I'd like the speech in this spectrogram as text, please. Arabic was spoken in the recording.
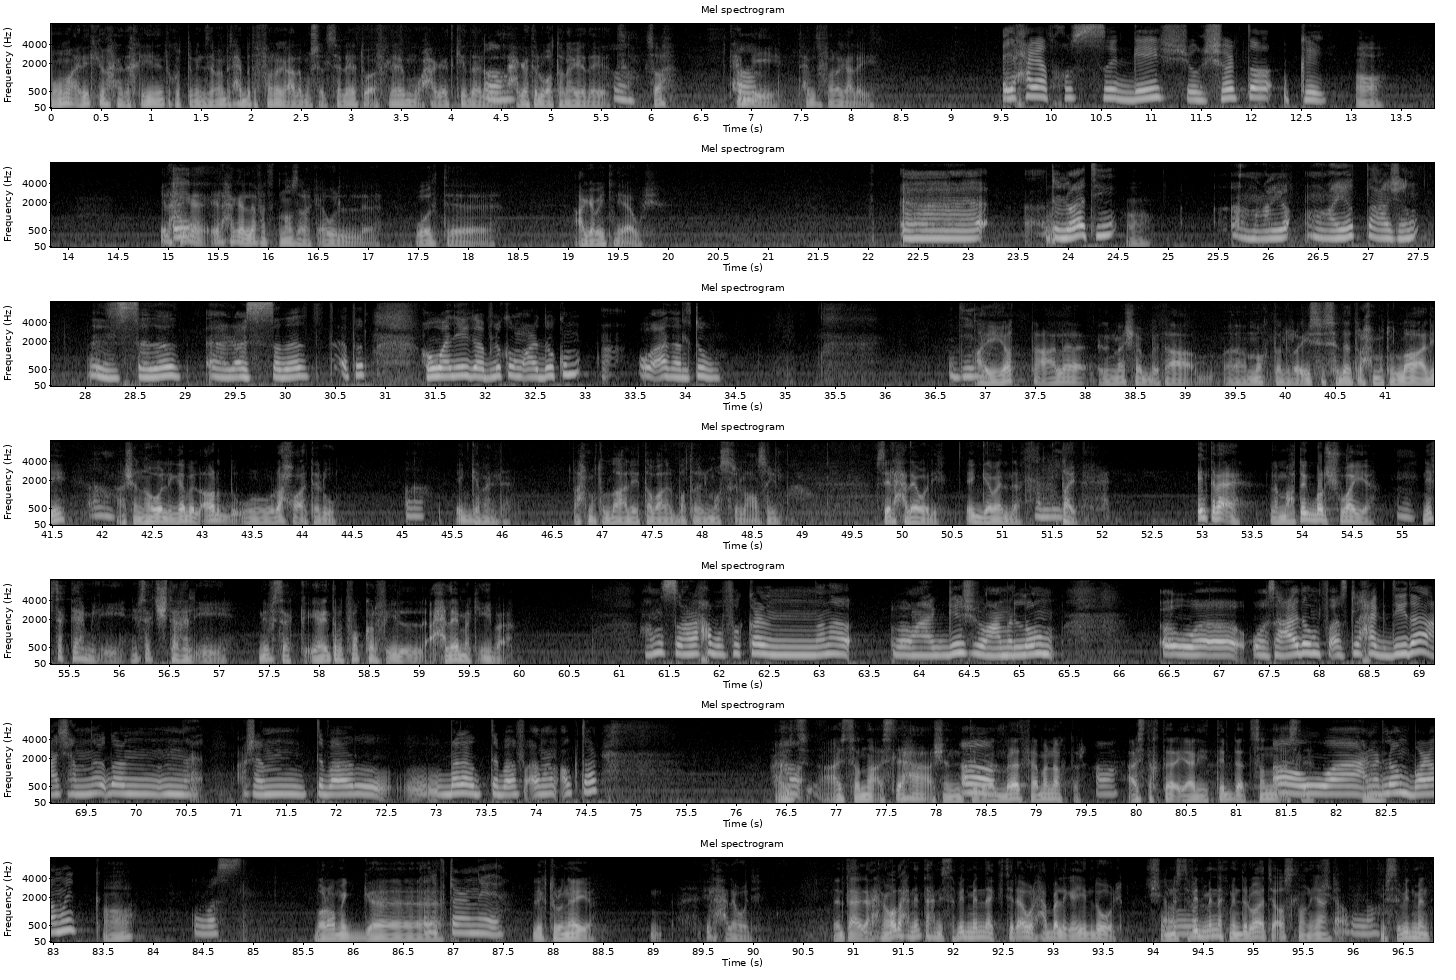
ماما قالت لي وإحنا داخلين انت كنت من زمان بتحب تتفرج على مسلسلات وأفلام وحاجات كده آه. الحاجات الوطنية ديت آه. صح؟ بتحبي آه. إيه؟ بتحبي تتفرج على إيه؟ أي حاجة تخص الجيش والشرطة أوكي. آه. إيه الحاجة إيه. الحاجة اللي لفتت نظرك قوي وقلت آه، عجبتني قوي آه دلوقتي آه. أنا عي- عيطت عشان السادات آه، رئيس السادات اتقتل هو ليه جاب لكم أرضكم وقتلتوه. دي عيطت على المشهد بتاع آه، مقتل الرئيس السادات رحمة الله عليه آه. عشان هو اللي جاب الأرض وراحوا قتلوه. آه. إيه الجمال ده؟ رحمة الله عليه طبعا البطل المصري العظيم. بس إيه الحلاوة دي؟ إيه الجمال ده؟ خليك. طيب أنت بقى لما هتكبر شوية مم. نفسك تعمل إيه؟ نفسك تشتغل إيه؟ نفسك يعني أنت بتفكر في إيه أحلامك إيه بقى؟ أنا الصراحة بفكر إن أنا مع الجيش وأعمل لهم و... وأساعدهم في أسلحة جديدة عشان نقدر ن... عشان تبقى ال- البلد تبقى في أمان أكتر. عايز عايز تصنع أسلحة عشان آه. تبقى البلد في أمان أكتر. آه. عايز تختار يعني تبدأ تصنع أسلحة. وأعمل لهم برامج. آه. وبس. برامج آه إلكترونية. إلكترونية. إيه الحلاوة دي؟ ده أنت إحنا واضح إن أنت هنستفيد منك كتير قوي الحبة اللي جايين دول. إن وبنستفيد منك من دلوقتي أصلا إن يعني شاء الله. بنستفيد من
